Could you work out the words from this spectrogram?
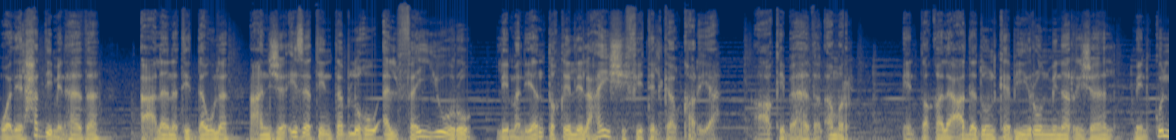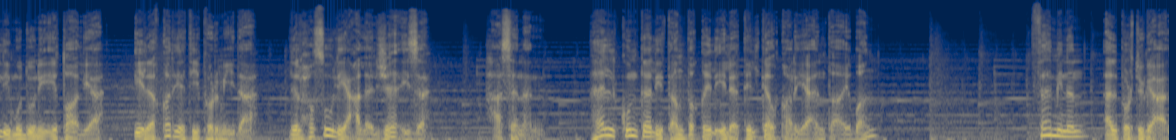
وللحد من هذا أعلنت الدولة عن جائزة تبلغ 2000 يورو لمن ينتقل للعيش في تلك القرية. عقب هذا الأمر انتقل عدد كبير من الرجال من كل مدن إيطاليا إلى قرية بورميدا للحصول على الجائزة. حسنا. هل كنت لتنتقل إلى تلك القرية أنت أيضا؟ ثامنا البرتغال.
